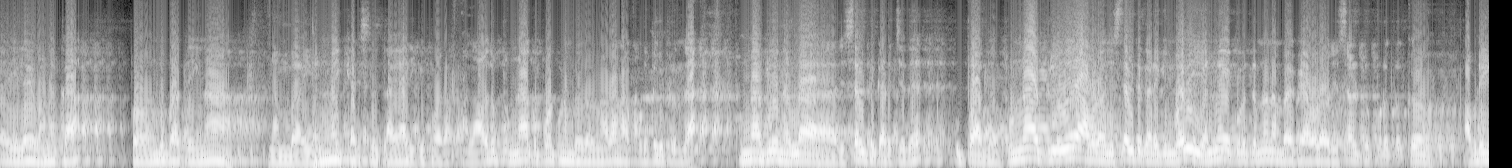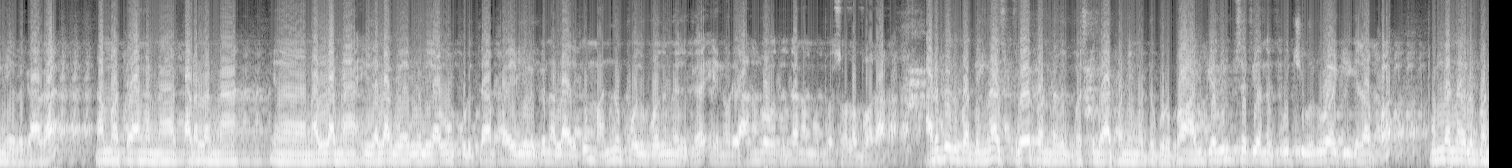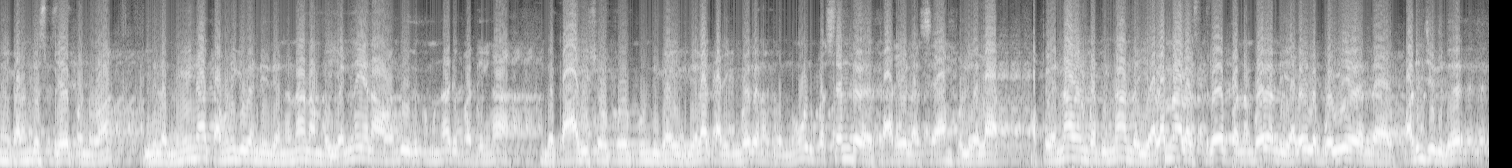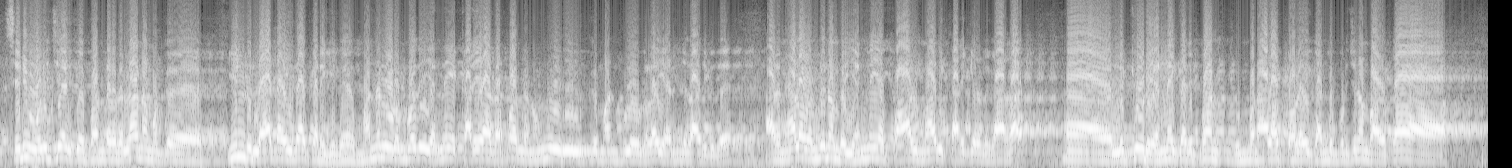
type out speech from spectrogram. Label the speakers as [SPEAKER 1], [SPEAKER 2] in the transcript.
[SPEAKER 1] கையிலே வணக்கம் இப்போ வந்து பார்த்தீங்கன்னா நம்ம எண்ணெய் கரைசல் தயாரிக்க போகிறோம் அதாவது புண்ணாக்கு போட்டு நம்ம இவ்வளோ நாளாக நான் கொடுத்துக்கிட்டு இருந்தேன். புண்ணாக்குலேயே நல்ல ரிசல்ட் கிடைச்சிது. இப்போ அந்த புண்ணாக்குலேயே அவ்வளோ ரிசல்ட் கிடைக்கும் போது எண்ணெயை கொடுத்தோம்னா நமக்கு எவ்வளோ ரிசல்ட் கொடுக்கும் அப்படிங்கிறதுக்காக நம்ம தேங்காய் கடலெண்ணெய் நல்லெண்ணெய் இதெல்லாம் வேறு வழியாகவும் கொடுத்தேன். பயிர்களுக்கு நல்லா இருக்குது மண்ணு பொது பொதுன்னு இருக்குது என்னுடைய அனுபவத்தை தான் நம்ம இப்போ சொல்ல போகிறோம் அடுத்தது பார்த்தீங்கன்னா ஸ்ப்ரே பண்ணுறதுக்கு ஃபஸ்ட்டு வேப்பண்ணி மட்டும் கொடுப்போம். அதுக்கு எதிர்ப்பு சக்தி அந்த பூச்சி உருவாக்கிக்கிறப்போ புங்கெண்ணெயில் பண்ணி கலந்து ஸ்ப்ரே பண்ணுவோம் இதுல மெயினா கவனிக்க வேண்டியது என்னன்னா நம்ம எண்ணெயை நான் வந்து இதுக்கு முன்னாடி பாத்தீங்கன்னா இந்த காவி சோப்பு பூந்திக்காய் இதெல்லாம் கரைக்கும் போது எனக்கு நூறு பர்சன்ட் கரையில சாம்பிள் எல்லாம். அப்ப என்ன ஆகுதுன்னு பாத்தீங்கன்னா அந்த இலை மேல ஸ்ப்ரே பண்ணும்போது அந்த இலையில போய் அந்த படிஞ்சுக்குது. செடி ஒளிச்சேர்க்கை பண்றதெல்லாம் நமக்கு ஈல்டு லேட் ஆகி தான் கிடைக்குது. மண்ணில் விடும்போது எண்ணெயை கரையாதப்ப அந்த நுண்ணுயிர்களுக்கு மண்புழுக்கெல்லாம் இறஞ்சலா இருக்குது. அதனால வந்து நம்ம எண்ணெயை பால் மாதிரி கரைக்கிறதுக்காக லிக்யூட் எண்ணெய் கரைப்பான் ரொம்ப நாளாக தொலைவை கண்டுபிடிச்சி நம்ம அதுதான்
